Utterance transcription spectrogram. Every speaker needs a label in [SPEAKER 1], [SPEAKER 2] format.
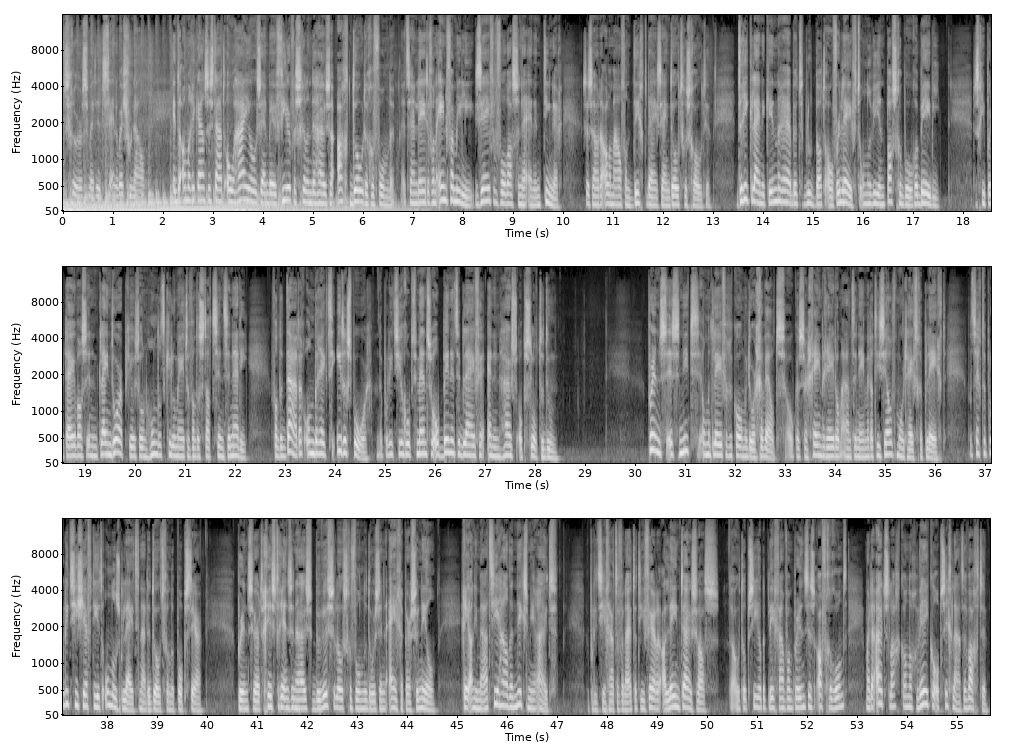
[SPEAKER 1] Moutschreurs met het NOS-journaal. In de Amerikaanse staat Ohio zijn bij vier verschillende huizen acht doden gevonden. Het zijn leden van één familie, zeven volwassenen en een tiener. Ze zouden allemaal van dichtbij zijn doodgeschoten. Drie kleine kinderen hebben het bloedbad overleefd, onder wie een pasgeboren baby. De schietpartij was in een klein dorpje, zo'n 100 kilometer van de stad Cincinnati. Van de dader ontbreekt ieder spoor. De politie roept mensen op binnen te blijven en hun huis op slot te doen. Prince is niet om het leven gekomen door geweld. Ook is er geen reden om aan te nemen dat hij zelfmoord heeft gepleegd. Dat zegt de politiechef die het onderzoek leidt naar de dood van de popster. Prince werd gisteren in zijn huis bewusteloos gevonden door zijn eigen personeel. Reanimatie haalde niks meer uit. De politie gaat ervan uit dat hij verder alleen thuis was. De autopsie op het lichaam van Prince is afgerond, maar de uitslag kan nog weken op zich laten wachten.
